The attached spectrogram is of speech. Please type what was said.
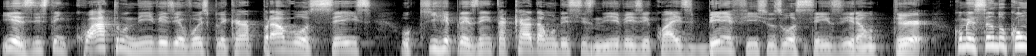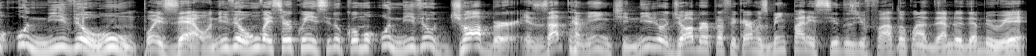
e existem quatro níveis e eu vou explicar para vocês o que representa cada um desses níveis e quais benefícios vocês irão ter. Começando com o nível 1, pois é, o nível 1 vai ser conhecido como o nível Jobber, exatamente, nível Jobber para ficarmos bem parecidos de fato com a WWE.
